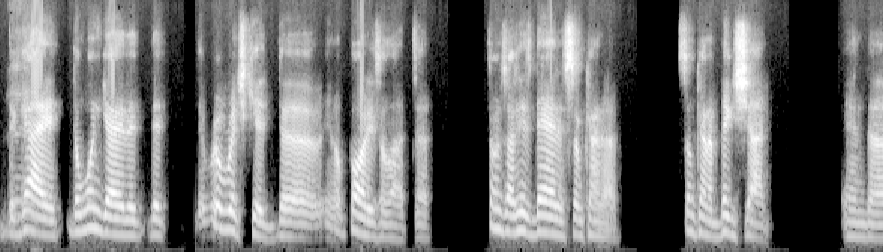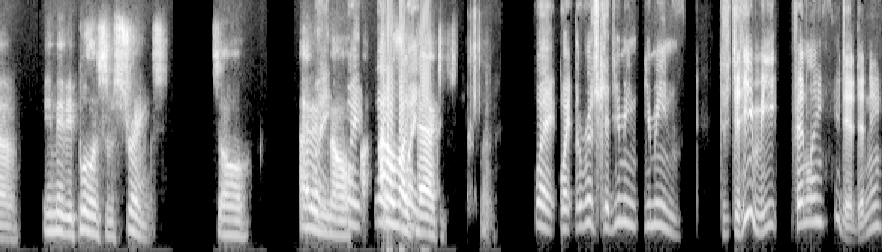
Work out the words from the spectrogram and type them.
The Yeah. guy, the one guy that that the real rich kid, uh, you know, parties a lot. Uh, turns out his dad is some kind of some kind of big shot, and uh, he may be pulling some strings. So I didn't Wait, know. wait, I- I don't wait, like wait. taxes. Wait, wait, the rich kid. You mean you mean? Did, did he meet Finley? He did, didn't he?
